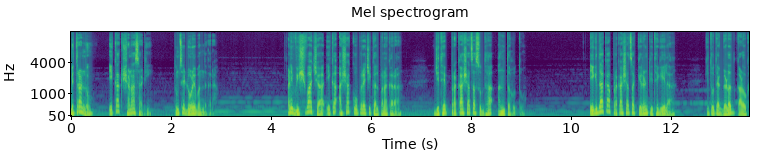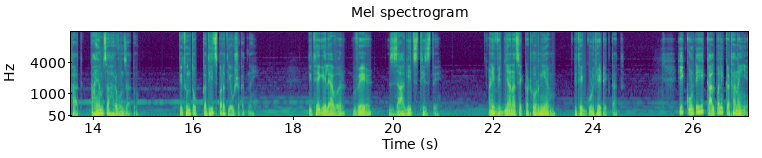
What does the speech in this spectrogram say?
मित्रांनो एका क्षणासाठी तुमचे डोळे बंद करा आणि विश्वाच्या एका अशा कोपऱ्याची कल्पना करा जिथे प्रकाशाचा सुद्धा अंत होतो. एकदा का प्रकाशाचा किरण तिथे गेला की तो त्या गडद काळोखात कायमचा हरवून जातो. तिथून तो कधीच परत येऊ शकत नाही. तिथे गेल्यावर वेळ जागीच थिजते आणि विज्ञानाचे कठोर नियम तिथे गुडघे टेकतात. ही कोणतीही काल्पनिक कथा नाहीये.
